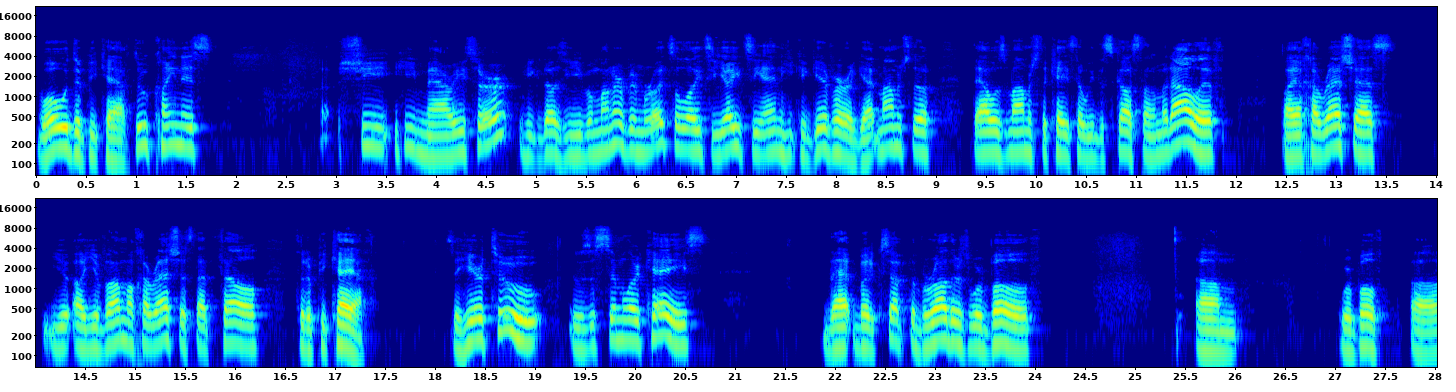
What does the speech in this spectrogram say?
what would the Pikeach do? Kindness, she, he marries her, he does Yivam on her, and he could give her a get. Mamish the, that was Mamish the case that we discussed on Amid Aleph, by a Chareshes, a Yivam, a Chareshes that fell to the Pikeach. So here too, it was a similar case that, but except the brothers were both, um, were both, uh,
